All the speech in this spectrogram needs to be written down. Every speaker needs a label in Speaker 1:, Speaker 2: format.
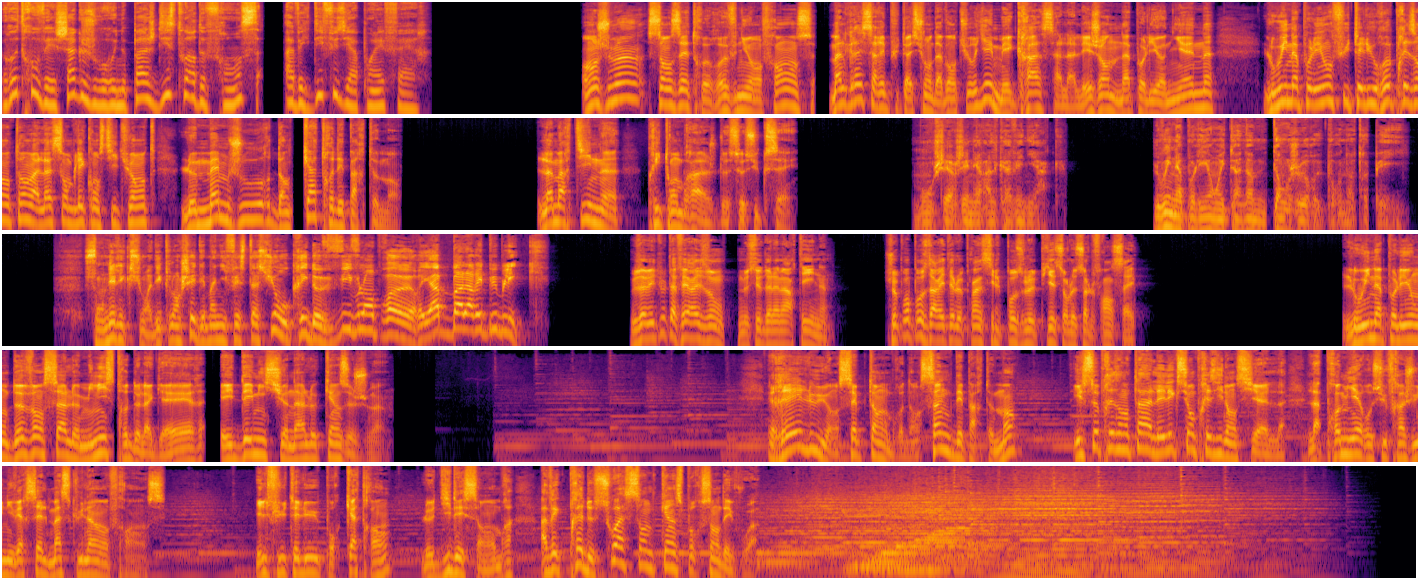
Speaker 1: Retrouvez chaque jour une page d'histoire de France avec diffusia.fr.
Speaker 2: En juin, sans être revenu en France, malgré sa réputation d'aventurier, mais grâce à la légende napoléonienne, Louis-Napoléon fut élu représentant à l'Assemblée constituante le même jour dans quatre départements. Lamartine prit ombrage de ce succès.
Speaker 3: Mon cher général Cavaignac, Louis-Napoléon est un homme dangereux pour notre pays. Son élection a déclenché des manifestations au cri de Vive l'empereur et abat la République.
Speaker 4: Vous avez tout à fait raison, monsieur de Lamartine. Je propose d'arrêter le prince s'il pose le pied sur le sol français.
Speaker 2: Louis-Napoléon devança le ministre de la Guerre et démissionna le 15 juin. Réélu en septembre dans cinq départements, il se présenta à l'élection présidentielle, la première au suffrage universel masculin en France. Il fut élu pour quatre ans, le 10 décembre, avec près de 75% des voix.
